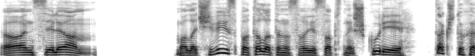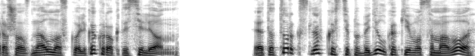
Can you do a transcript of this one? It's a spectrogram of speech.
Он силен. Молочви испытал это на своей собственной шкуре, так что хорошо знал, насколько Крокто силен. Этот орк с легкостью победил как его самого,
